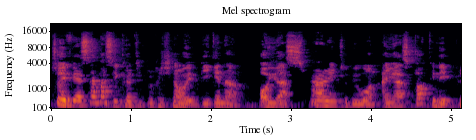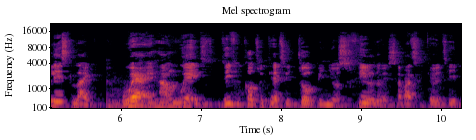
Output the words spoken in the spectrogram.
So if you're a cybersecurity professional or a beginner, or you're aspiring to be one, and you are stuck in a place like where I am, where it's difficult to get a job in your field or in cybersecurity,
